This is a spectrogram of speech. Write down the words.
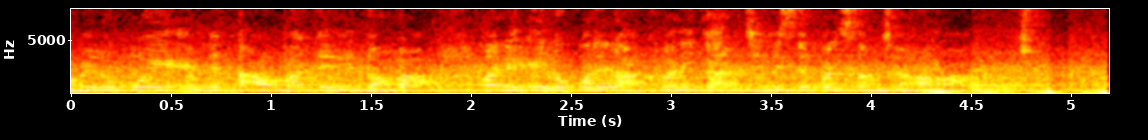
અમે લોકોએ એમને તાવ માટેની દવા અને એ લોકોને રાખવાની કાળજી વિશે પણ સમજાવવામાં આવ્યું છે.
